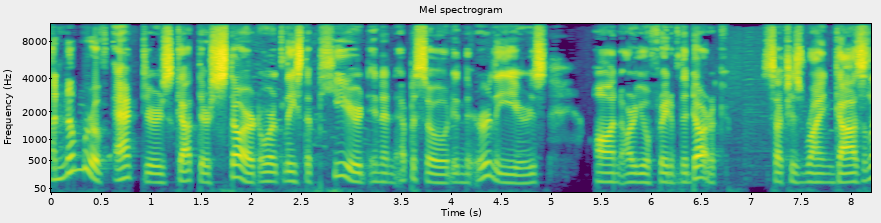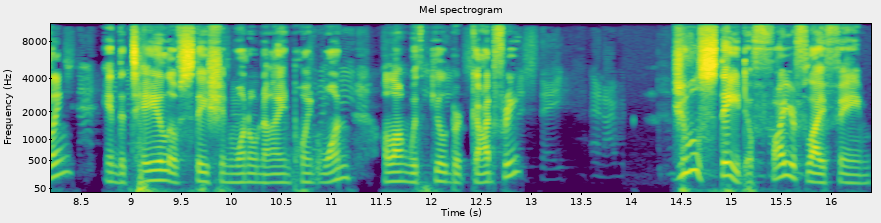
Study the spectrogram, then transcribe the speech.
A number of actors got their start, or at least appeared in an episode in the early years on Are You Afraid of the Dark, such as Ryan Gosling in The Tale of Station 109.1, along with Gilbert Gottfried. Jewel Staite of Firefly fame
